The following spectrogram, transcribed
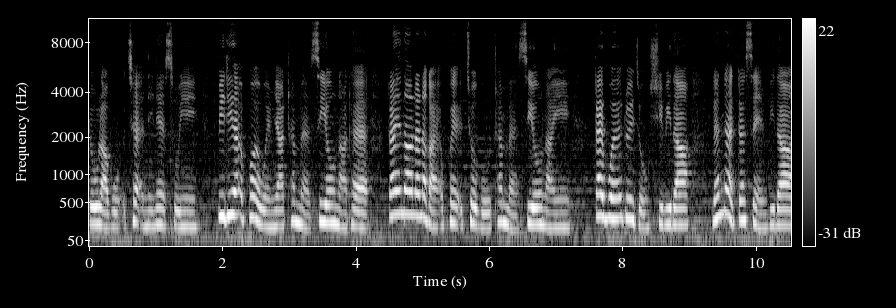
တိုးလာဖို့အချက်အနေနဲ့ဆိုရင် PDF အဖွဲ့ဝင်များထပ်မံစီယုံနာထက်တိုင်းသားလက်နက်ကိုင်အဖွဲ့အချို့ကိုထပ်မံစီယုံနိုင်ရင်တိုက်ပွဲအတွေ့အကြုံရှိပြီးသားလက်နက်တက်ဆင်ပြီးသား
